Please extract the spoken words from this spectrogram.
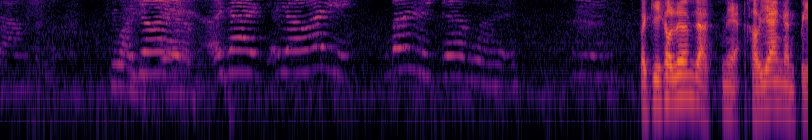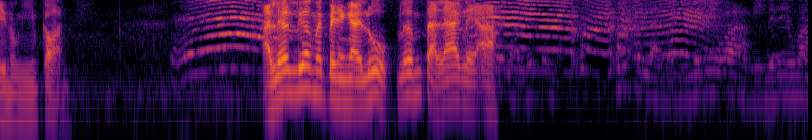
ยาวพี่วาอันหยิบยาวแก้มอันยาวอันยาวไม่หยิบไม่หยิบเกินเลยเมื่อกี้เขาเริ่มจากเนี่ยเขาแย่งกันปีนตรงนี้ก่อน อะเรื่องเรื่องมันเป็นยังไงลูก เริ่มแต่แรกเลยอะ ไม่เป็นไรแบบนี้ไม่ได้ว่ามีไม่ได้ว่า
